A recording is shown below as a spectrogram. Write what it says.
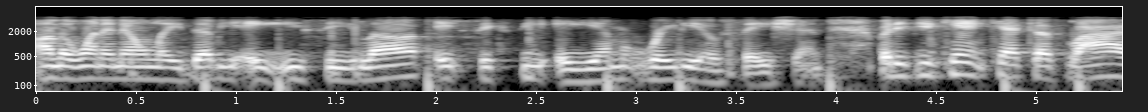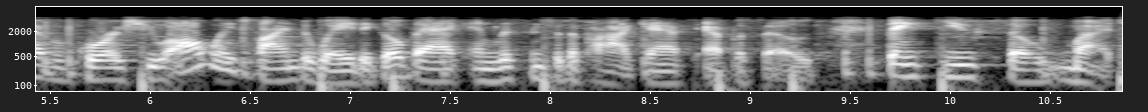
on the one and only WAEC Love 860 AM radio station. But if you can't catch us live, of course, you always find a way to go back and listen to the podcast episodes. Thank you so much.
